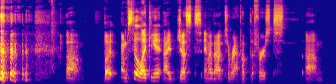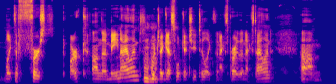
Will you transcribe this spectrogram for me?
um, but I'm still liking it. I just am about to wrap up the first, um, like the first arc on the main island, Mhm. which I guess will get you to like the next part of the next island. Um,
